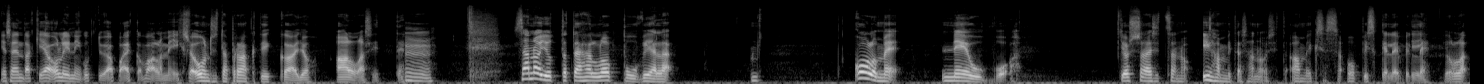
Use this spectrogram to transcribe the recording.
ja sen takia oli niin kuin työpaikka valmiiksi. Se on sitä praktiikkaa jo alla sitten. Mm. Sano Jutta tähän loppuun vielä kolme neuvoa, jos saisit sanoa ihan mitä sanoisit Amiksessa opiskeleville, jolla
